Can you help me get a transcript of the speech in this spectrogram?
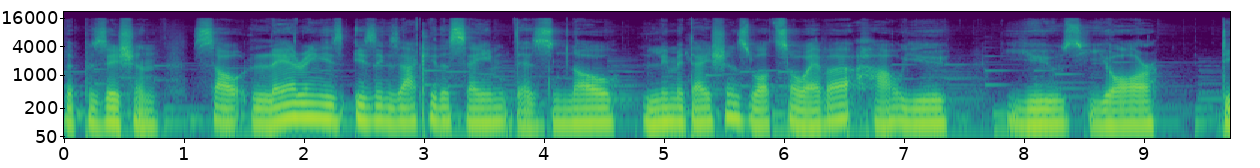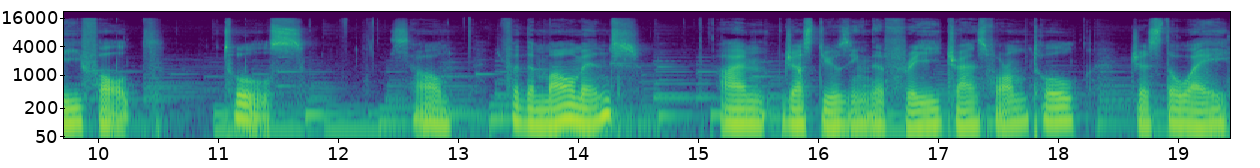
the position. So layering is, is exactly the same. There's no limitations whatsoever how you use your default tools. So for the moment, I'm just using the free transform tool just the way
